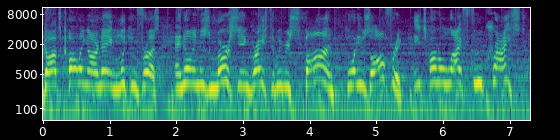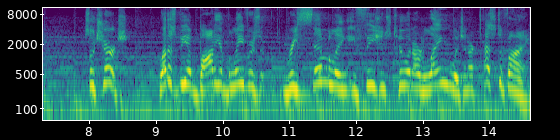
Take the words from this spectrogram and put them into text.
God's calling our name, looking for us. And knowing His mercy and grace that we respond to what He was offering eternal life through Christ. So, church, let us be a body of believers resembling Ephesians 2 in our language and our testifying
